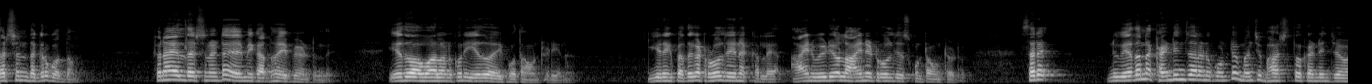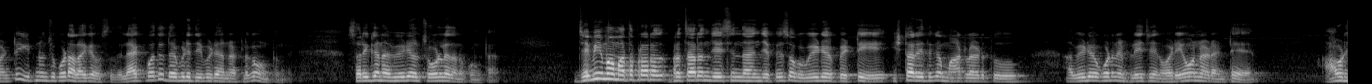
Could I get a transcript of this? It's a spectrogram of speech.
దర్శన్ దగ్గరకు వద్దాం. ఫినాయిల్ దర్శన్ అంటే మీకు అర్థమైపోయి ఉంటుంది. ఏదో అవ్వాలనుకుని ఏదో అయిపోతూ ఉంటాడు ఈయన. ఈయనకి పెద్దగా ట్రోల్ చేయనక్కర్లే. ఆయన వీడియోలో ఆయనే ట్రోల్ చేసుకుంటూ ఉంటాడు. సరే నువ్వు ఏదన్నా ఖండించాలనుకుంటే మంచి భాషతో ఖండించావంటే ఇటు నుంచి కూడా అలాగే వస్తుంది. లేకపోతే దబిడి దిబిడి అన్నట్లుగా ఉంటుంది. సరిగ్గా నా వీడియోలు చూడలేదనుకుంటా. జమీమా మత ప్ర- ప్రచారం చేసిందా అని చెప్పేసి ఒక వీడియో పెట్టి ఇష్టారీతిగా మాట్లాడుతూ ఆ వీడియో కూడా నేను ప్లే చేయను. వాడు ఏమన్నాడంటే ఆవిడ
